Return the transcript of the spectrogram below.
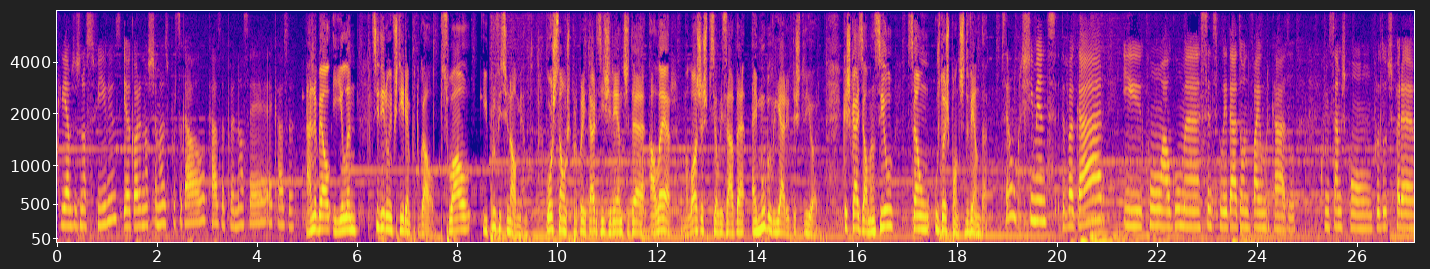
criamos os nossos filhos e agora nós chamamos Portugal casa, para nós é, é casa. Annabelle e Ilan decidiram investir em Portugal, pessoal e profissionalmente. Hoje são os proprietários e gerentes da Aler, uma loja especializada em mobiliário de exterior. Cascais e Almancil são os dois pontos de venda. Ser um crescimento devagar e com alguma sensibilidade onde vai o mercado. Começamos com produtos para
